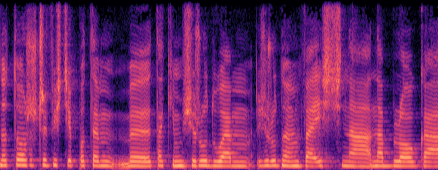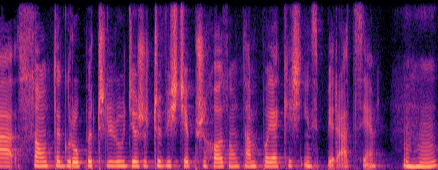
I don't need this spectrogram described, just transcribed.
no to rzeczywiście potem e, takim źródłem, źródłem wejść na, na bloga są te grupy, czyli ludzie rzeczywiście przychodzą tam po jakieś inspiracje. Mhm.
